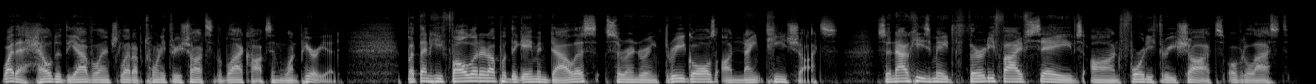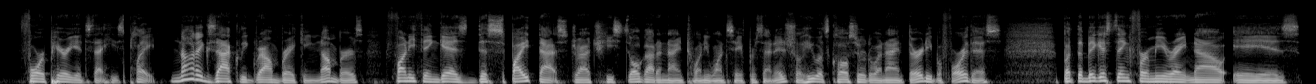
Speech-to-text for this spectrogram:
why the hell did the Avalanche let up 23 shots to the Blackhawks in one period? But then he followed it up with the game in Dallas, surrendering three goals on 19 shots. So now he's made 35 saves on 43 shots over the last four periods that he's played. Not exactly groundbreaking numbers. Funny thing is, despite that stretch, he still got a 921 save percentage. So he was closer to a 930 before this. But the biggest thing for me right now is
